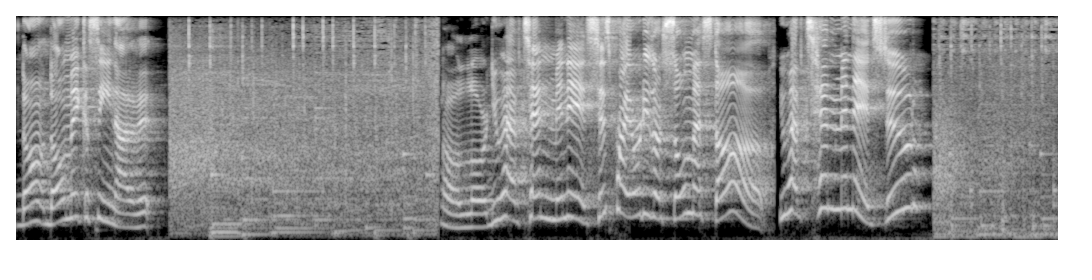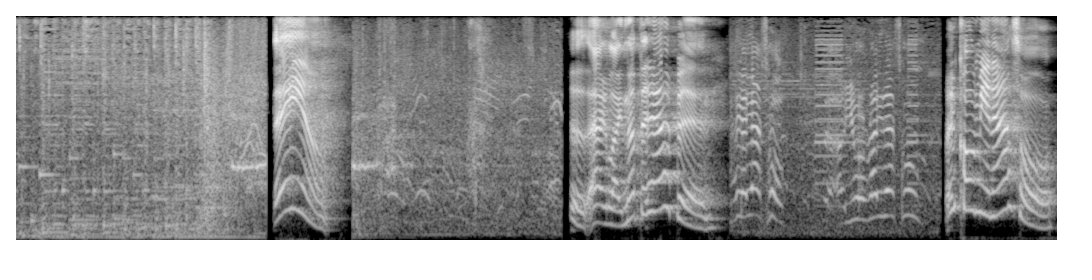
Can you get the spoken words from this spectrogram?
Don't don't make a scene out of it. Oh lord, you have 10 minutes. His priorities are so messed up. You have 10 minutes, dude. Damn. Just act like nothing happened. Hey, hey, asshole. Uh, Are you all right, asshole? Why you calling me an asshole?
